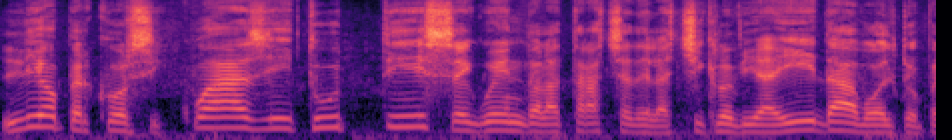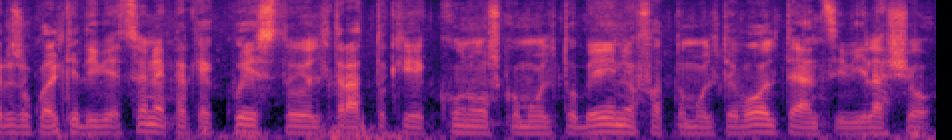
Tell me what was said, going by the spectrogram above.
li ho percorsi quasi tutti seguendo la traccia della ciclovia Ida, a volte ho preso qualche deviazione perché questo è il tratto che conosco molto bene, ho fatto molte volte, anzi vi lascio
